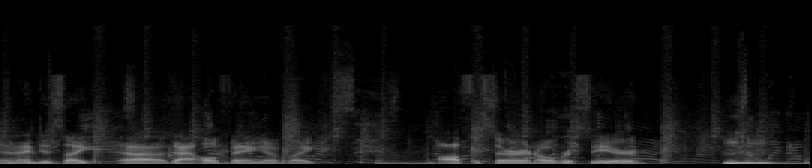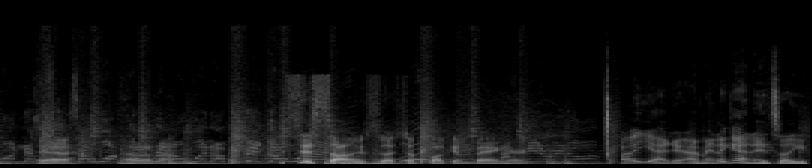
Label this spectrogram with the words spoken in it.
And then just like uh, that whole thing of like officer and overseer. Mm-hmm. Yeah, I don't know. This song is such a fucking banger. Uh, yeah, dude. I mean, again, it's like,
